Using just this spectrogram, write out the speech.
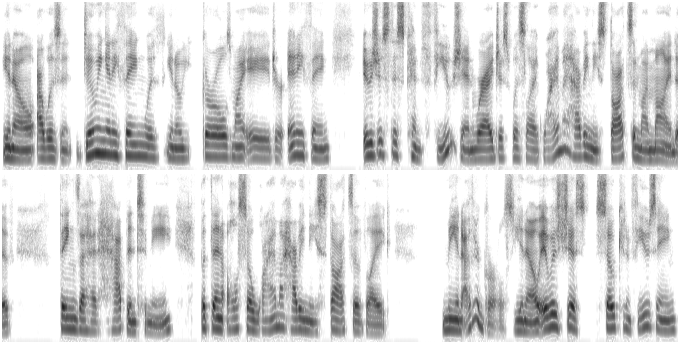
you know, I wasn't doing anything with, you know, girls my age or anything it was just this confusion where I just was like, why am I having these thoughts in my mind of things that had happened to me? But then also, why am I having these thoughts of like me and other girls? You know, it was just so confusing.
